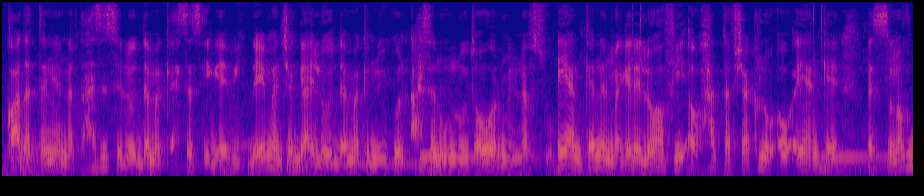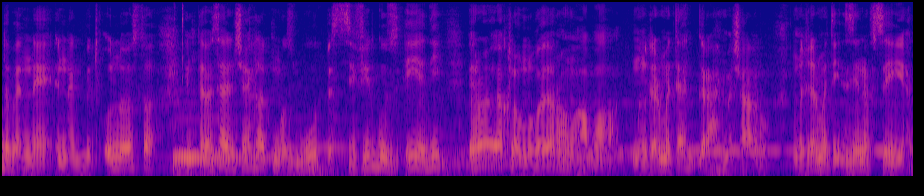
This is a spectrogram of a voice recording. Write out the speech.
القاعدة التانية إنك تحسس اللي قدامك إحساس إيجابي. دايما شجع اللي قدامك إنه يكون أحسن وإنه يطور من نفسه ايا كان المجال اللي هو فيه أو حتى في شكله أو ايا كان. بس نقد بناء إنك بتقول له يا اسطى أنت مثلا شكلك مظبوط بس في الجزئية دي إيه رأيك لو نغيرها مع بعض؟ من غير ما تجرح مشاعره من غير ما تأذيه نفسيا.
